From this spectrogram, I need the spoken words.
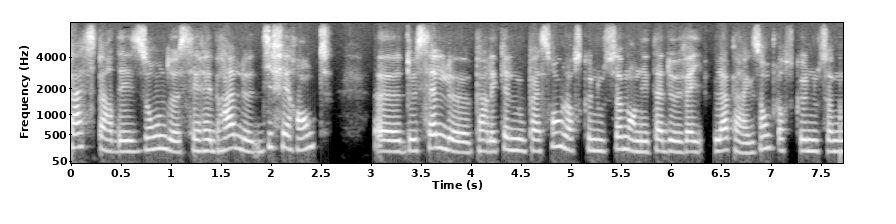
passe par des ondes cérébrales différentes euh, de celles euh, par lesquelles nous passons lorsque nous sommes en état de veille. Là, par exemple, lorsque nous sommes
